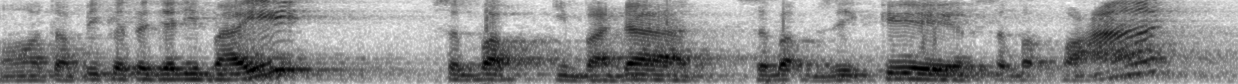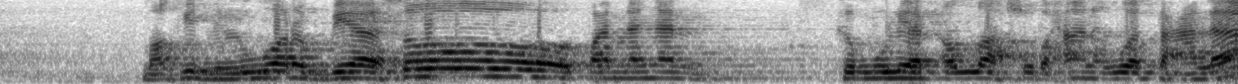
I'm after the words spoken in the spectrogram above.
Ha, tapi kita jadi baik sebab ibadat, sebab zikir, sebab taat, makin luar biasa pandangan kemuliaan Allah Subhanahu wa taala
